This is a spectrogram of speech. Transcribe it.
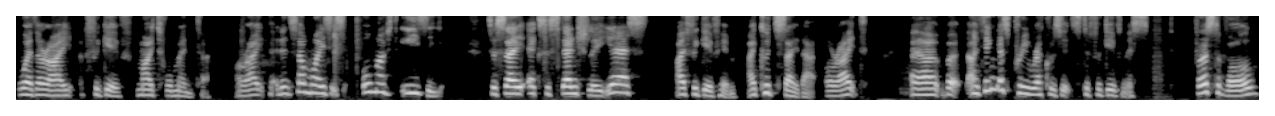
whether I forgive my tormentor. All right, and in some ways, it's almost easy to say existentially, yes, I forgive him. I could say that. All right, uh, but I think there's prerequisites to forgiveness. First of all,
